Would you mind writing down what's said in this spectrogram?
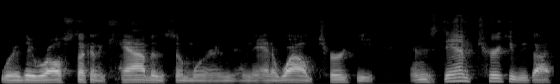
where they were all stuck in a cabin somewhere and, and they had a wild turkey and this damn turkey we got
